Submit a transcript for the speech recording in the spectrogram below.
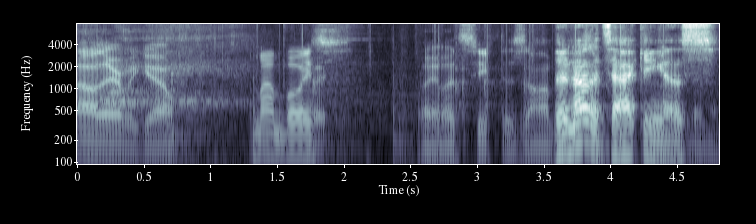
Oh, there we go. Come on, boys. Wait, let's see if the zombie. They're not attacking us.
